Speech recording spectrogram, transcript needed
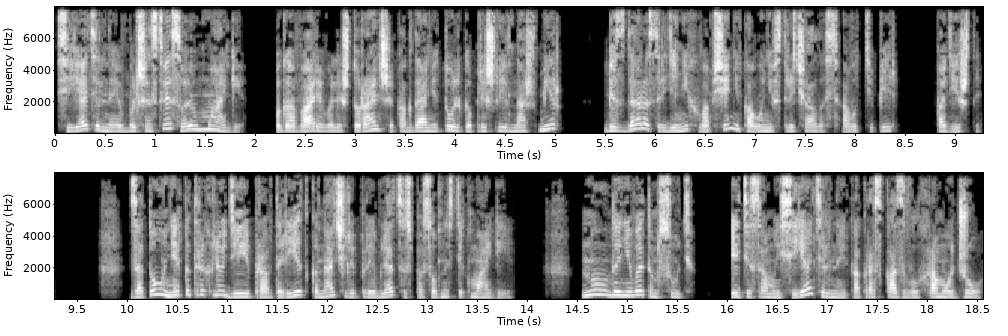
Сиятельные в большинстве своем маги. Поговаривали, что раньше, когда они только пришли в наш мир, без дара среди них вообще никого не встречалось, а вот теперь поди ты. Зато у некоторых людей, правда, редко начали проявляться способности к магии. Ну, да не в этом суть. Эти самые сиятельные, как рассказывал хромой Джо,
